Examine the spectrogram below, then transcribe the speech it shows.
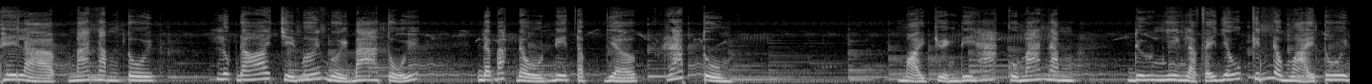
Thế là má năm tôi lúc đó chỉ mới 13 tuổi đã bắt đầu đi tập vợ ráp tuồng. Mọi chuyện đi hát của má năm đương nhiên là phải giấu kín ông ngoại tôi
